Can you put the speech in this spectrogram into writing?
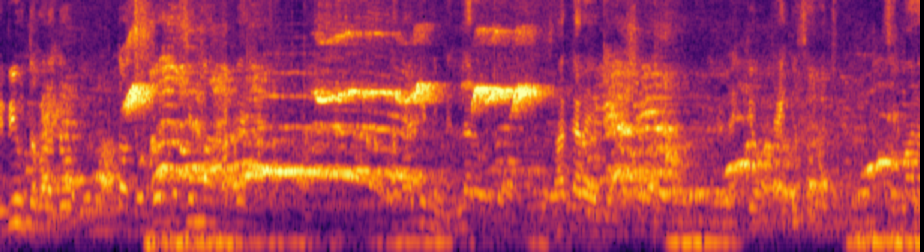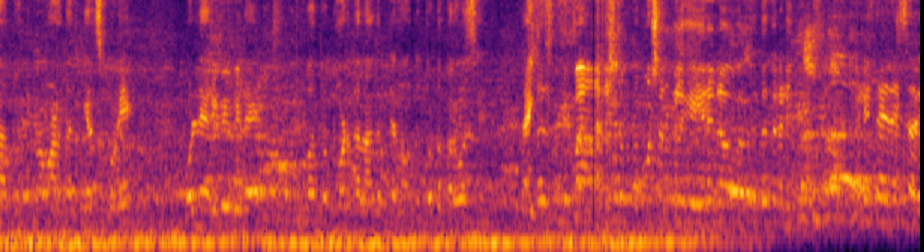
ರಿವ್ಯೂ ತಗೊಳ್ಳೋದು ಅಥವಾ ದೊಡ್ಡ ದೊಡ್ಡ ಸಿನಿಮಾ ಕಂಪೇರ್ ಹಾಗಾಗಿ ನಿಮ್ಮೆಲ್ಲರ ಒಂದು ಸಹಕಾರ ಇರಲಿ thank you thank you so much ಸಿನಿಮಾನ ದೊಡ್ಡ ಪ್ರಮಾಣದಲ್ಲಿ ಕೆಲ್ಸ್ಕೊಡಿ ಒಳ್ಳೆ ರಿವ್ಯೂ ಇದೆ. ತುಂಬ ದೊಡ್ಡ ಮಟ್ಟದಲ್ಲಿ ಆಗುತ್ತೆ ಅನ್ನೋ ಒಂದು ದೊಡ್ಡ ಭರವಸೆ ಇದೆ. ಥ್ಯಾಂಕ್ ಯು ಇಷ್ಟು ಪ್ರಮೋಷನ್ಗಳಿಗೆ ಏನೇನು ಸಿದ್ಧತೆ ನಡೀತಾ ನಡೀತಾ ಇದೆ ಸರ್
